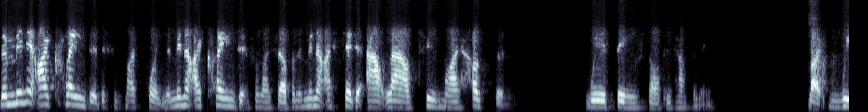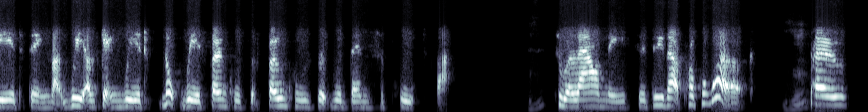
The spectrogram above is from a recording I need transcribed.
The minute I claimed it, this is my point, the minute I claimed it for myself and the minute I said it out loud to my husband, weird things started happening. Like weird things, like we I was getting weird, not weird phone calls, but phone calls that would then support that mm-hmm. to allow me to do that proper work. Mm-hmm. So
